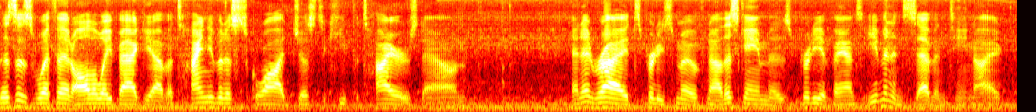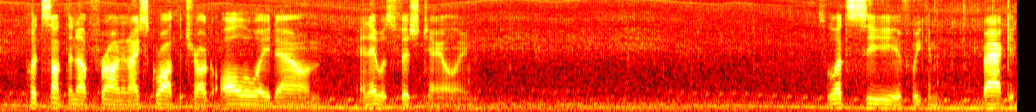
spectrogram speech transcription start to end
This is with it all the way back. You have a tiny bit of squat just to keep the tires down. And it rides pretty smooth. Now this game is pretty advanced. Even in 17, I put something up front and I squat the truck all the way down. And it was fishtailing. So let's see if we can back it,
